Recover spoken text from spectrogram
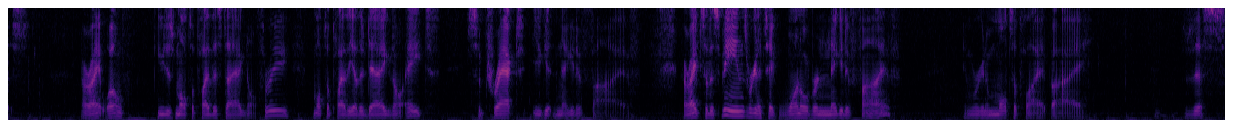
is. All right, well, you just multiply this diagonal 3, multiply the other diagonal 8, subtract, you get negative 5. All right, so this means we're going to take 1 over negative 5, and we're going to multiply it by this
